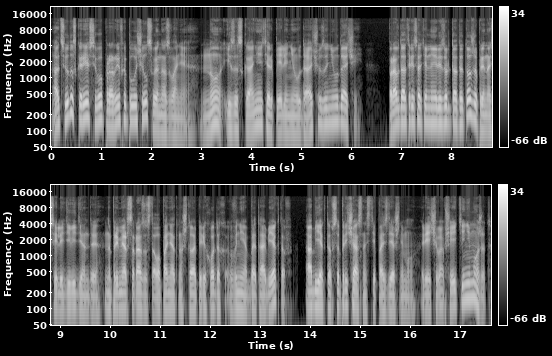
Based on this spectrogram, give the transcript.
Отсюда, скорее всего, прорыв и получил свое название, но изыскания терпели неудачу за неудачей. Правда, отрицательные результаты тоже приносили дивиденды. Например, сразу стало понятно, что о переходах вне бета-объектов, объектов сопричастности по-здешнему, речи вообще идти не может.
